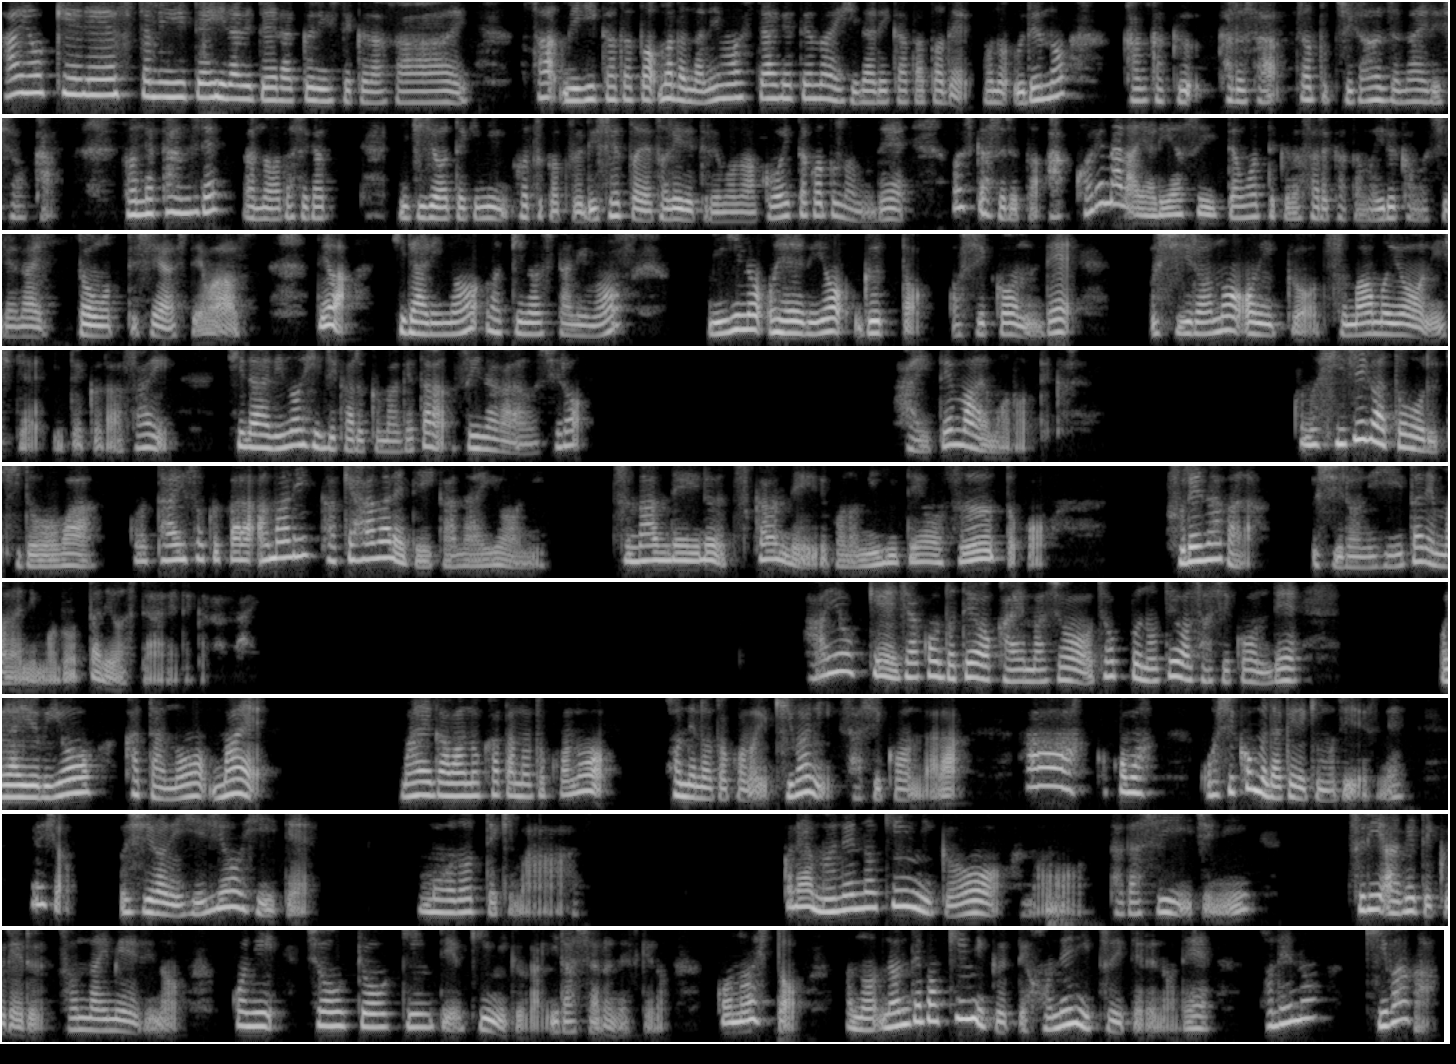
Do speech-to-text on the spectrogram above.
はい、OK です。じゃあ右手、左手楽にしてください。さあ、右肩と、まだ何もしてあげてない左肩とで、この腕の感覚、軽さ、ちょっと違うんじゃないでしょうか。こんな感じで、あの、私が日常的にコツコツリセットで取り入れているものはこういったことなので、もしかすると、あ、これならやりやすいって思ってくださる方もいるかもしれないと思ってシェアしています。では、左の脇の下にも、右の親指をぐっと押し込んで、後ろのお肉をつまむようにしていてください。左の肘軽く曲げたら吸いながら後ろ。吐いて前戻ってくる。この肘が通る軌道は、この体側からあまりかけ離れていかないように、つまんでいる、掴んでいるこの右手をスーッとこう、触れながら、後ろに引いたり前に戻ったりをしてあげてください。はい、OK。じゃあ今度手を変えましょう。チョップの手を差し込んで、親指を肩の前、前側の肩のとこの骨のところに際に差し込んだら、ああ、ここも押し込むだけで気持ちいいですね。よいしょ。後ろに肘を引いて、戻ってきます。これは胸の筋肉を、あの、正しい位置に吊り上げてくれる、そんなイメージの、ここに小胸筋っていう筋肉がいらっしゃるんですけど、この人、あの、何でも筋肉って骨についてるので、骨の際が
